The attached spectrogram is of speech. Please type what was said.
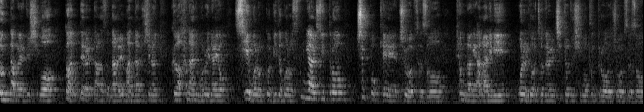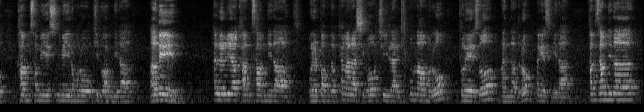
응답하여 주시고 또한 때를 따라서 나를 만나 주시는 그 하나님으로 인하여 세월 얻고 믿음으로 승리할 수 있도록 축복해 주옵소서. 평강의 하나님이 오늘도 저들을 지켜주시고 붙들어 주옵소서. 감사함이 예수님의 이름으로 기도합니다. 아멘. 할렐루야 감사합니다. 오늘 밤도 평안하시고 주일날 기쁜 마음으로 교회에서 만나도록 하겠습니다. 감사합니다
